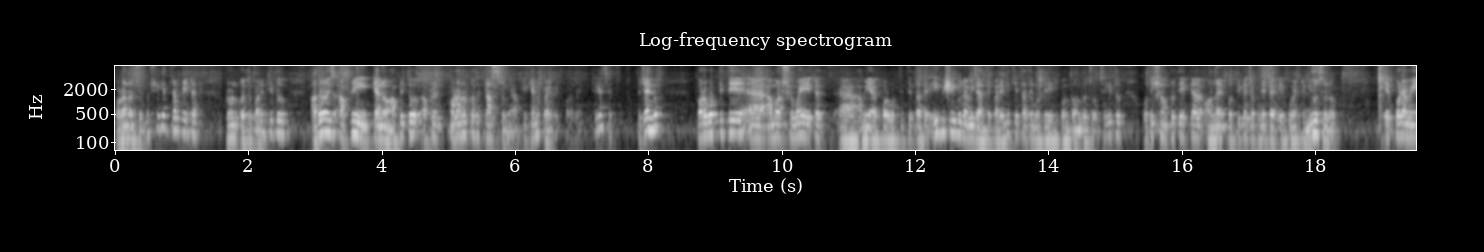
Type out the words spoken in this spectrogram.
পড়ানোর জন্য, সেক্ষেত্রে আপনি এটা গ্রহণ করতে পারেন। কিন্তু আদারওয়াইজ আপনি কেন? আপনি তো আপনার পড়ানোর কথা ক্লাসরুমে আপনি কেন প্রাইভেট পড়াবেন? ঠিক আছে? তো যাই হোক পরবর্তীতে আমার সময় এটা আমি আর পরবর্তীতে তাদের, এই বিষয়গুলো আমি জানতে পারিনি যে তাদের মধ্যে এরকম দ্বন্দ্ব চলছে। কিন্তু অতি সম্প্রতি একটা অনলাইন পত্রিকায় যখন এটা এরকম একটা নিউজ হলো, এরপরে আমি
